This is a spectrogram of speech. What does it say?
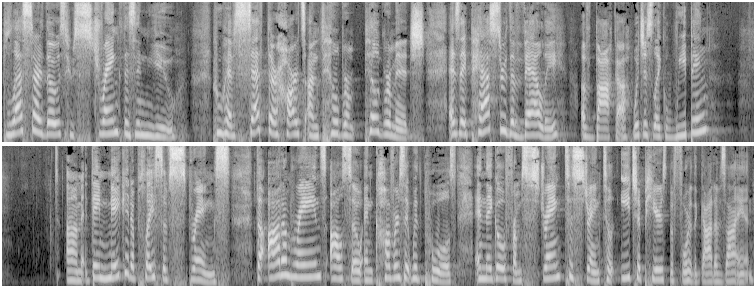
Blessed are those whose strength is in you, who have set their hearts on pilgrim- pilgrimage as they pass through the valley of Baca, which is like weeping. Um, they make it a place of springs. The autumn rains also and covers it with pools, and they go from strength to strength till each appears before the God of Zion.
